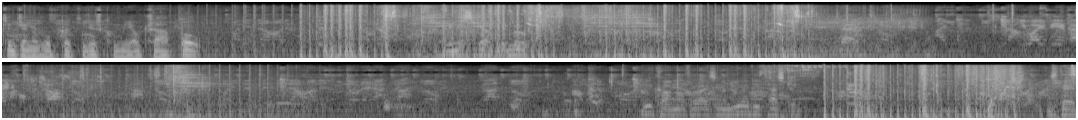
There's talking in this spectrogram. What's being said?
To General Blicky just call me El Chapo. Enemy scout removed. Recon authorizing UAV tasking. He's dead.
